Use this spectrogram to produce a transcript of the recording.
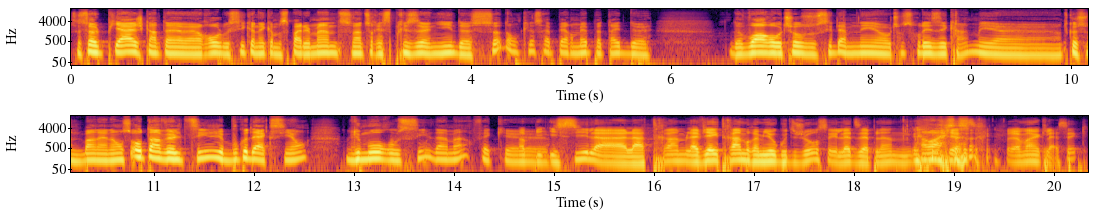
c'est ça le piège quand tu as un rôle aussi connu comme Spider-Man. Souvent, tu restes prisonnier de ça. Donc là, ça permet peut-être de, de voir autre chose aussi, d'amener autre chose sur les écrans. Mais euh, en tout cas, c'est une bonne annonce. Autant y a beaucoup d'action, de l'humour aussi, évidemment. Fait que. Ah, ici, la, la trame, la vieille trame remise au goût du jour, c'est Led Zeppelin. Ah ouais, c'est vraiment un classique.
